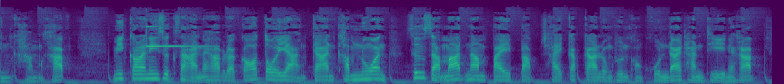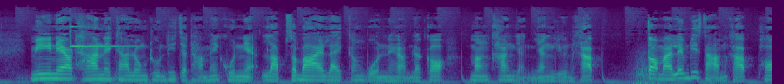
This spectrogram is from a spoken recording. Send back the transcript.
Income ครับ มีกรณีศึกษานะครับ แล้วก็ตัวอย่างการคำนวณ ซึ่งสามารถนำไปปรับใช้กับการลงทุนของคุณได้ทันทีนะครับ มีแนวทางในการลงทุนที่จะทำให้คุณเนี่ยหลับสบายไร้กังวลนะครับ แล้วก็มั่งคั่งอย่างยั่งยืนครับต่อมาเล่มที่ 3 ครับ พ่อ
